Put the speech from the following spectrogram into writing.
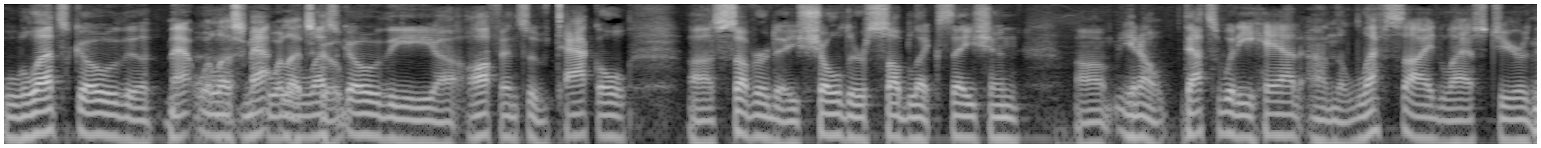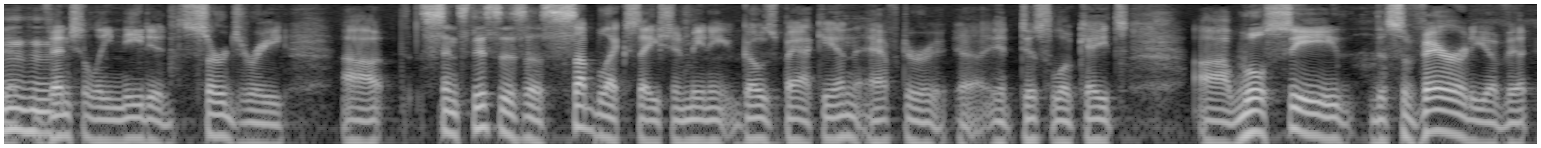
Waletzko, the Matt Matt. Waletzko, the uh, offensive tackle, uh, suffered a shoulder subluxation. Um, you know, that's what he had on the left side last year that eventually needed surgery. Uh, since this is a subluxation, meaning it goes back in after uh, it dislocates, uh, we'll see the severity of it.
